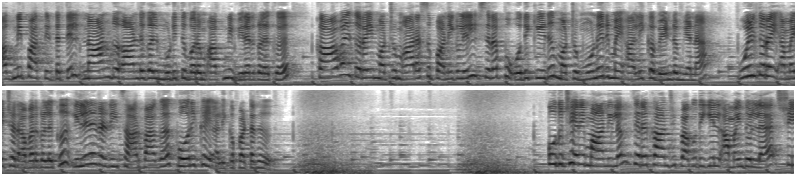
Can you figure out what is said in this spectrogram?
அக்னிபாத் திட்டத்தில் நான்கு ஆண்டுகள் முடித்து வரும் அக்னி வீரர்களுக்கு காவல்துறை மற்றும் அரசு பணிகளில் சிறப்பு ஒதுக்கீடு மற்றும் முன்னுரிமை அளிக்க வேண்டும் என உள்துறை அமைச்சர் அவர்களுக்கு இளைஞரணி சார்பாக கோரிக்கை அளிக்கப்பட்டது. புதுச்சேரி மாநிலம் திருக்காஞ்சி பகுதியில் அமைந்துள்ள ஸ்ரீ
